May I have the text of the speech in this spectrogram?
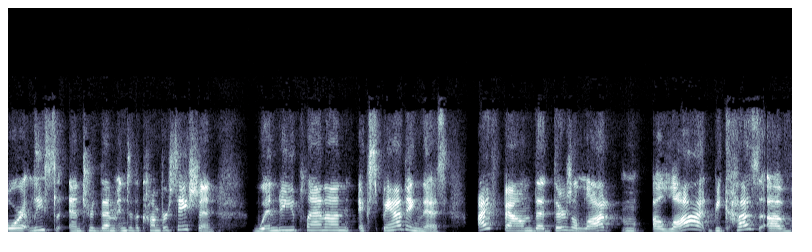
or at least entered them into the conversation. When do you plan on expanding this? I found that there's a lot, a lot because of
